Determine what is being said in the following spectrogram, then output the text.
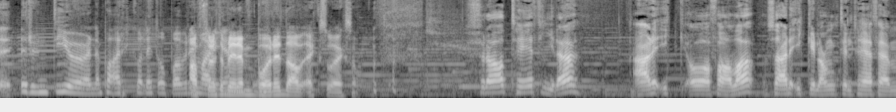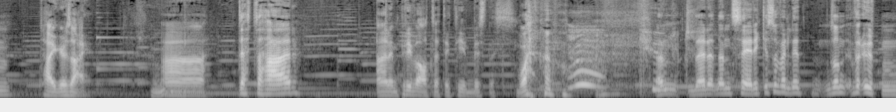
eh, rundt hjørnet på arket og litt oppover i margen? Absolutt, det blir en bord av XOXO. Fra T4 er det ikke, og Fala så er det ikke langt til T5 Tiger's Eye. Uh, dette her er en privatdetektivbusiness. Den, dere, den ser ikke så veldig sånn, for uten,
